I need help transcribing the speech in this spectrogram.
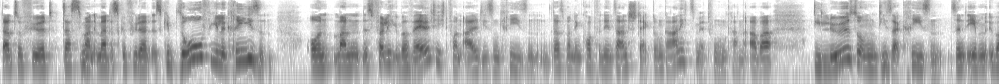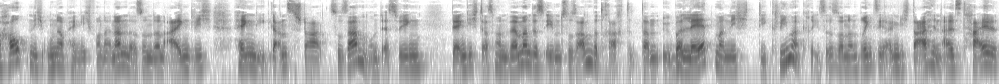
dazu führt, dass man immer das Gefühl hat, es gibt so viele Krisen und man ist völlig überwältigt von all diesen Krisen, dass man den Kopf in den Sand steckt und gar nichts mehr tun kann. Aber die Lösungen dieser Krisen sind eben überhaupt nicht unabhängig voneinander, sondern eigentlich hängen die ganz stark zusammen. Und deswegen denke ich, dass man, wenn man das eben zusammen betrachtet, dann überlädt man nicht die Klimakrise, sondern bringt sie eigentlich dahin als Teil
